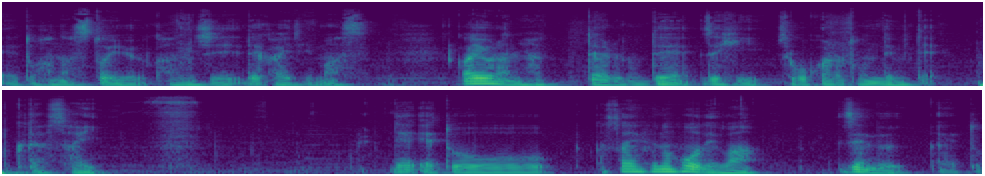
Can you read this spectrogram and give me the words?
えっと、話すという感じで書いています。概要欄に貼ってってあるので是非そこから飛んでみてください。でえっと財布の方では全部、えっと、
